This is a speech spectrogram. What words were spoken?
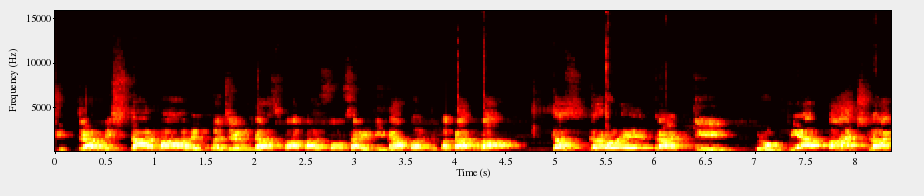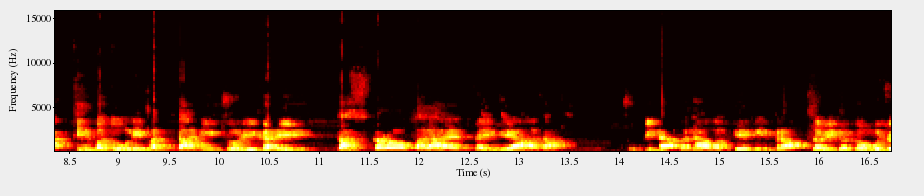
ચિત્રા વિસ્તારમાં આવેલ બજરંગદાસ બાપા સોસાયટીના બંધ મકાનમાં તસ્કરોએ ત્રાટકી રૂપિયા પાંચ લાખથી વધુની મત્તાની ચોરી કરી તસ્કરો પલાયન થઈ ગયા હતા. ચોરીના બનાવ અંગેની પ્રાપ્ત વિગતો મુજબ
